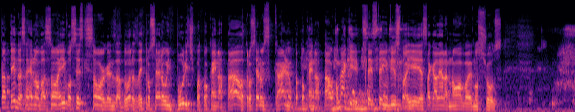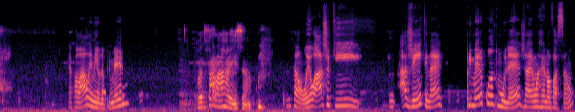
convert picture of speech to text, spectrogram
Tá tendo essa renovação aí? Vocês que são organizadoras aí trouxeram o Impurity pra tocar em Natal, trouxeram o Scarnel pra tocar em Natal. Como é que vocês têm visto aí essa galera nova nos shows? Quer falar, Lenilda, primeiro? Pode falar, Raíssa. Então, eu acho que a gente, né, primeiro quanto mulher, já é uma renovação,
